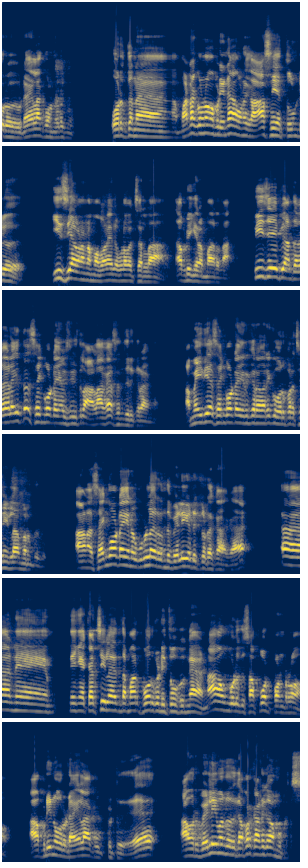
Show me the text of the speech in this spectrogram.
ஒரு டயலாக் ஒன்று இருக்கும். ஒருத்தனை மடக்கணும் அப்படின்னா அவனுக்கு ஆசையை தூண்டு ஈஸியாக அவனை நம்ம வலையில் உழ வச்சிடலாம் அப்படிங்கிற மாதிரி தான் பிஜேபி அந்த வேலையை தான் செங்கோட்டையன் விஷயத்தில் அழகாக செஞ்சுருக்கிறாங்க. அமைதியாக செங்கோட்டை இருக்கிற வரைக்கும் ஒரு பிரச்சனை இல்லாமல் இருந்தது. ஆனால் செங்கோட்டையனை உள்ளே இருந்து வெளியெடுக்கிறதுக்காக நீ நீங்கள் கட்சியில் இந்த மாதிரி போர்க்கொடி தூக்குங்க நான் உங்களுக்கு சப்போர்ட் பண்ணுறோம் அப்படின்னு ஒரு டயலாக் விட்டுட்டு அவர் வெளி வந்ததுக்கப்புறம் விட்டுச்சு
